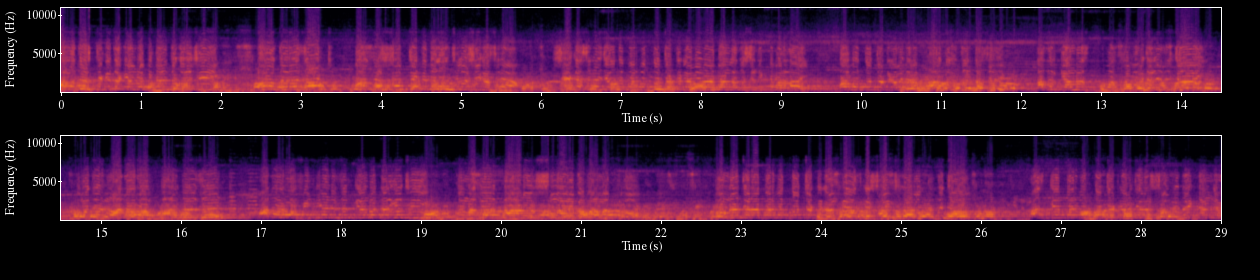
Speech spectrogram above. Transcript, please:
বাংলাদেশ থেকে তাকে আমরা বিতাড়িত করেছি। ভারতের ভারতের সবচেয়ে দালাল ছিল শেখ হাসিনা। শেখ হাসিনা যেহেতু পার্বত্য চট্টগ্রামে বাংলাদেশে টিকতে পারে নাই, পার্বত্য চট্টগ্রামে যারা ভারতের আছে, তাদেরকে আমরা চাই, আমাদের মাদার অফ ভারতের মাদার অফ ইন্ডিয়ানিজমকে আমরা দাঁড়িয়েছি। তোমাদের দাঁড়ানোর সময়ের ব্যাপার মাত্র। তোমরা যারা পার্বত্য চট্টগ্রামকে আজকে সাহিত্য করতে চাও আজকে পার্বত্য চট্টগ্রাম যারা সাম্প্রদায়িক দাঙ্গা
